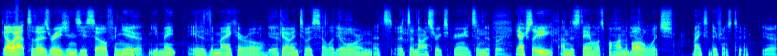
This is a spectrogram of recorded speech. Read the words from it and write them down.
go out to those regions yourself and you Yeah. you meet either the maker or Yeah. you go into a cellar door, and it's it's a nicer experience, and Definitely. you actually understand what's behind the bottle, which makes a difference too. Yeah.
